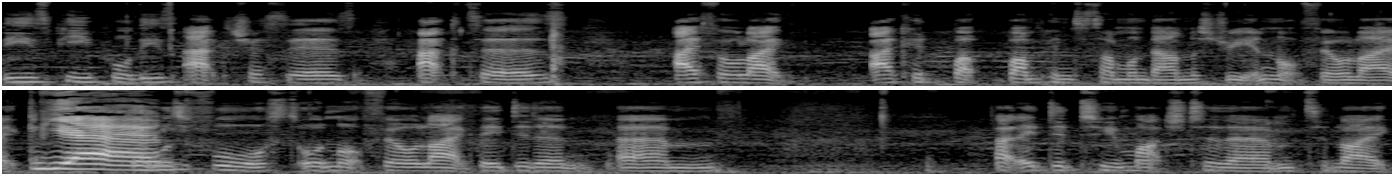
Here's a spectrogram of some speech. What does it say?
these people, these actresses, actors, I feel like. I could bu- bump into someone down the street and not feel like Yeah. it was forced, or not feel like they didn't um, like they did too much to them to like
